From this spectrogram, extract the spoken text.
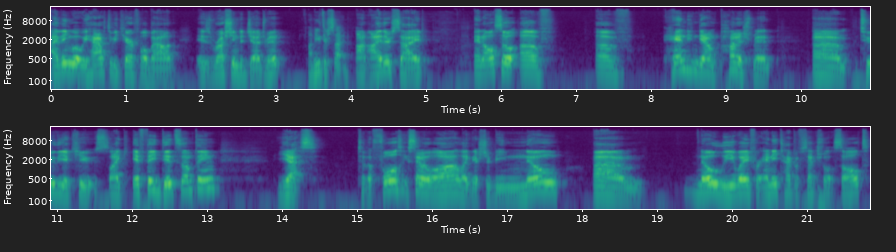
i think what we have to be careful about is rushing to judgment On either side. on either side and also of of handing down punishment um, to the accused. Like if they did something yes to the full extent of the law like there should be no um, no leeway for any type of sexual assault,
